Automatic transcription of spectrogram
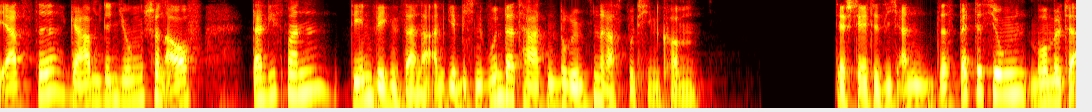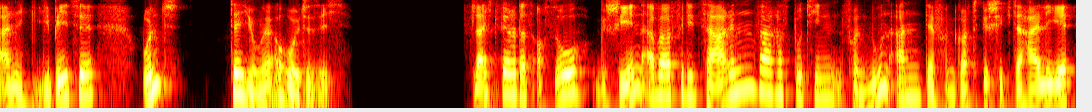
Die Ärzte gaben den Jungen schon auf, da ließ man den wegen seiner angeblichen Wundertaten berühmten Rasputin kommen. Der stellte sich an das Bett des Jungen, murmelte einige Gebete und der Junge erholte sich. Vielleicht wäre das auch so geschehen, aber für die Zarin war Rasputin von nun an der von Gott geschickte Heilige,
